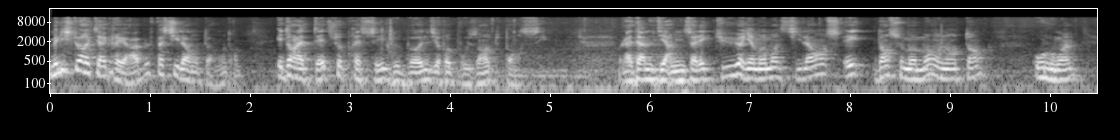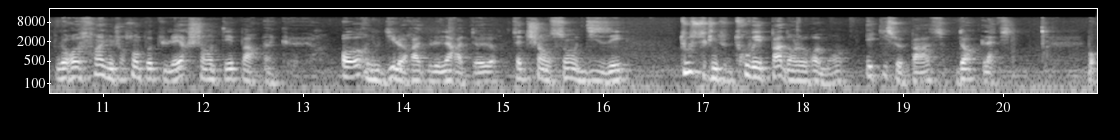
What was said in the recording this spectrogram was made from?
Mais l'histoire était agréable, facile à entendre, et dans la tête se pressaient de bonnes et reposantes pensées. La dame termine sa lecture, il y a un moment de silence, et dans ce moment, on entend au loin le refrain d'une chanson populaire chantée par un chœur. Or, nous dit le, narrateur, cette chanson disait tout ce qui ne se trouvait pas dans le roman et qui se passe dans la vie. Bon,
